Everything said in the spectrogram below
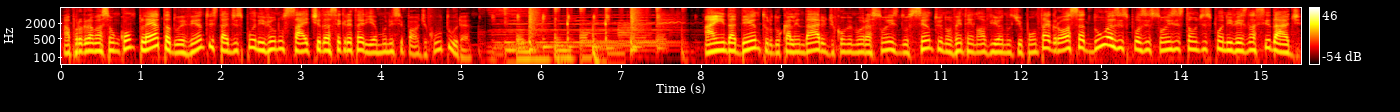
A programação completa do evento está disponível no site da Secretaria Municipal de Cultura. Ainda dentro do calendário de comemorações dos 199 anos de Ponta Grossa, duas exposições estão disponíveis na cidade.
